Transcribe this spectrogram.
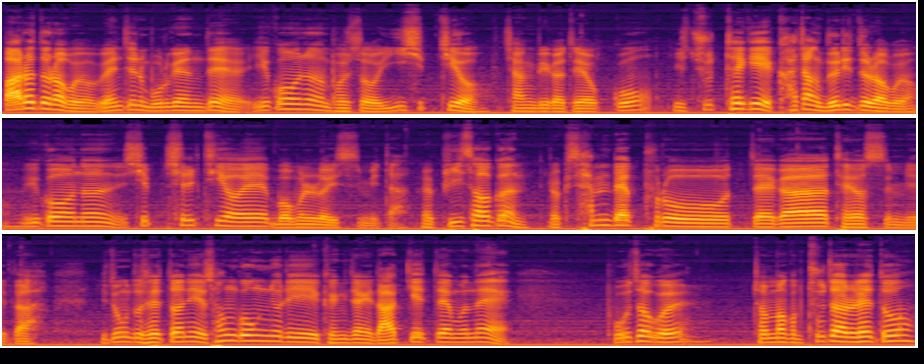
빠르더라고요. 왠지는 모르겠는데 이거는 벌써 20티어 장비가 되었고 이 주택이 가장 느리더라고요. 이거는 17티어에 머물러 있습니다. 비석은 이렇게 300%대가 되었습니다. 이 정도 됐더니 성공률이 굉장히 낮기 때문에 보석을 저만큼 투자를 해도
